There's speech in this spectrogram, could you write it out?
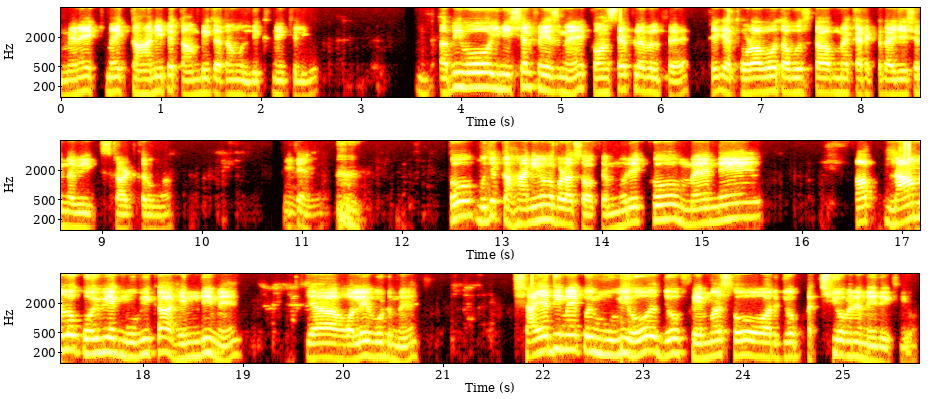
मैंने एक, मैं एक कहानी पे काम भी कर रहा हूँ लिखने के लिए। अभी वो इनिशियल फ़ेज़ में कॉन्सेप्ट लेवल पे ठीक है? थोड़ा बहुत अब उसका मैं कैरेक्टराइजेशन अभी स्टार्ट करूँगा। ठीक है? हम्म। तो मुझे कहानियों का बड़ा शौक है। मेरे को मैंने आप नाम लो कोई भी एक मूवी का हिंदी में या हॉलीवुड में शायद ही मैं कोई मूवी हो जो फ़ेमस हो और जो अच्छी हो मैंने नहीं देखी हो।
